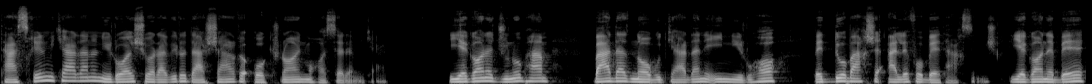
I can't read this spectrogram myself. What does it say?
تسخیر می‌کردن و نیروهای شوروی رو در شرق اوکراین محاصره می‌کردن. یگان جنوب هم بعد از نابود کردن این نیروها به دو بخش الف و ب تقسیم می‌شد. یگان ب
